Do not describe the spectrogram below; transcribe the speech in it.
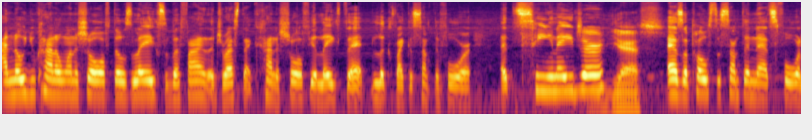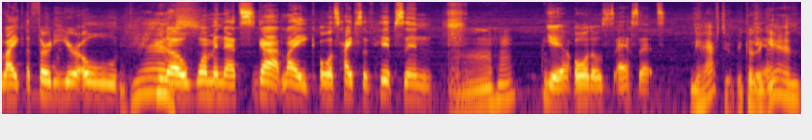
I know you kind of want to show off those legs, but find a dress that kind of show off your legs that looks like it's something for a teenager Yes. as opposed to something that's for like a 30 year old you know woman that's got like all types of hips and Mm-hmm. yeah all those assets You have to because Yeah. again,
